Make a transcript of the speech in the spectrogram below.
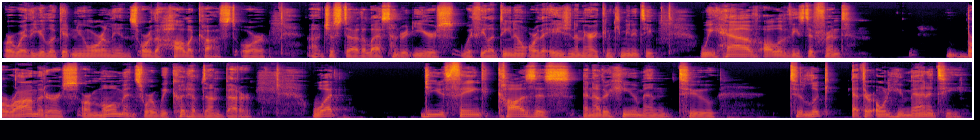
or whether you look at New Orleans or the Holocaust or uh, just uh, the last hundred years with the Latino or the Asian American community, we have all of these different barometers or moments where we could have done better. What do you think causes another human to to look at their own humanity?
